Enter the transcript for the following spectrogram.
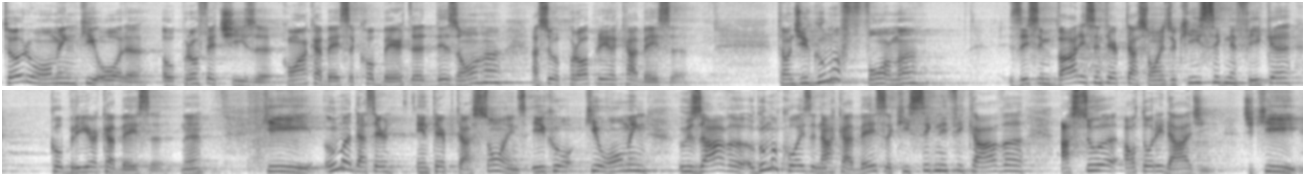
Todo homem que ora ou profetiza com a cabeça coberta desonra a sua própria cabeça. Então, de alguma forma, existem várias interpretações do que significa cobrir a cabeça, né? que uma das interpretações é que o homem usava alguma coisa na cabeça que significava a sua autoridade, de que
